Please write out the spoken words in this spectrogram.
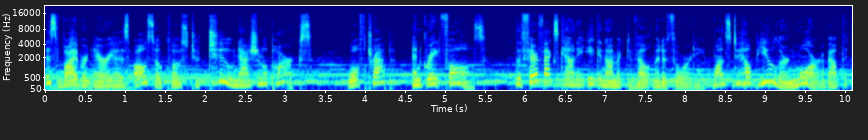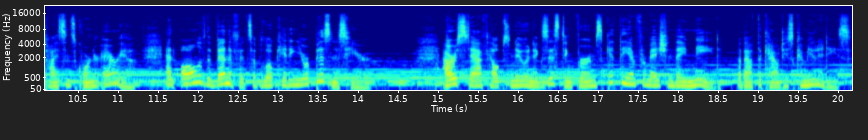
This vibrant area is also close to two national parks, Wolf Trap and Great Falls. The Fairfax County Economic Development Authority wants to help you learn more about the Tysons Corner area and all of the benefits of locating your business here. Our staff helps new and existing firms get the information they need about the county's communities.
